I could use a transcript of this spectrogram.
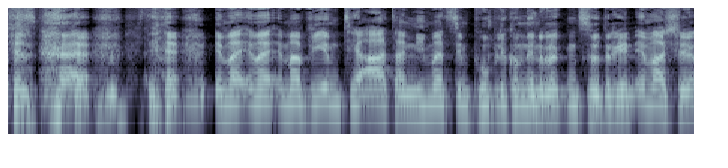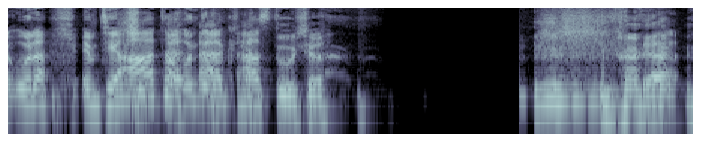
Das, immer, immer, immer wie im Theater, niemals dem Publikum den Rücken zu drehen. Immer schön, oder? Im Theater und in der Knastdusche. Ja.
